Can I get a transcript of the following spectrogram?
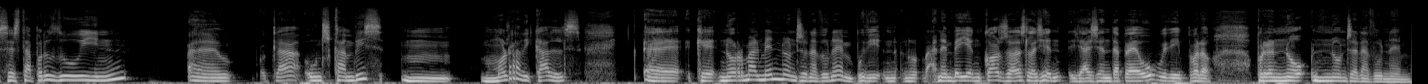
s'està produint eh, clar, uns canvis mm, molt radicals eh, que normalment no ens n'adonem. Vull dir, no, anem veient coses, la gent, hi ha gent de peu, vull dir, però, però no, no ens n'adonem.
